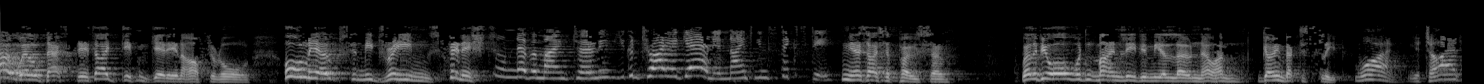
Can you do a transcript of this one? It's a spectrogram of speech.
Oh, well, that's it. I didn't get in after all. All me hopes and me dreams finished. Oh, never mind, Tony. You can try again in 1960. Yes, I suppose so. Well, if you all wouldn't mind leaving me alone now, I'm going back to sleep. Why? You tired?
